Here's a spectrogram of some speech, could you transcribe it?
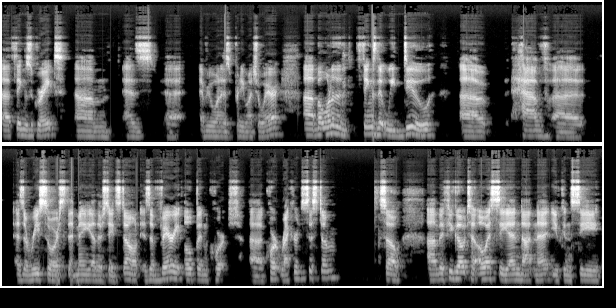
uh, things great, um, as uh, everyone is pretty much aware. Uh, but one of the things that we do have as a resource that many other states don't is a very open court court record system so um, if you go to oscn.net, you can see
